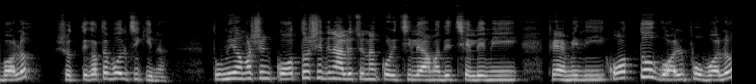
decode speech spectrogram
বলো, সত্যি কথা বলছি কি না তুমিও আমার সঙ্গে কত সেদিন আলোচনা করেছিলে, আমাদের ছেলে মেয়ে ফ্যামিলি কত গল্প বলো।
